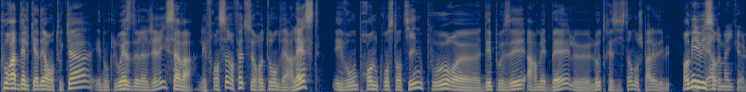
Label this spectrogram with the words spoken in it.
pour Abdelkader en tout cas, et donc l'ouest de l'Algérie, ça va. Les Français en fait se retournent vers l'est et vont prendre Constantine pour euh, déposer Ahmed Bey, l'autre résistant dont je parlais au début. En Le père 1800. de Michael.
